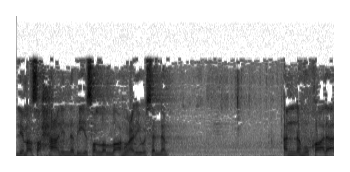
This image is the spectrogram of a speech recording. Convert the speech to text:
لما صح عن النبي صلى الله عليه وسلم. أنه قال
